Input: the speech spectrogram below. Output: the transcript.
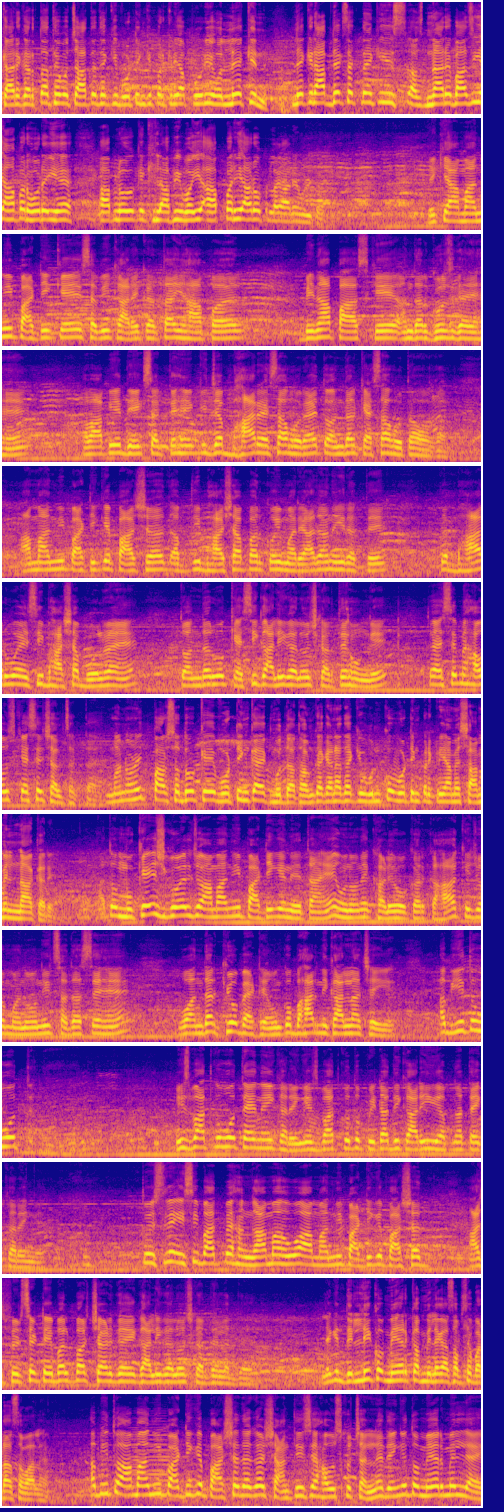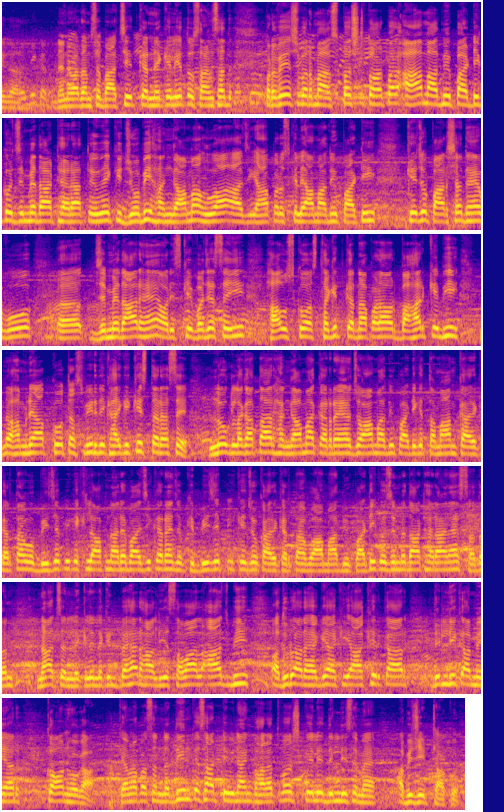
कार्यकर्ता थे वो चाहते थे कि वोटिंग की प्रक्रिया पूरी हो, लेकिन लेकिन आप देख सकते हैं कि नारेबाजी यहाँ पर हो रही है। आप लोगों के खिलाफ ही वही, आप पर ही आरोप लगा रहे हैं उल्टा। देखिए, आम आदमी पार्टी के सभी कार्यकर्ता यहाँ पर बिना पास के अंदर घुस गए हैं। अब आप ये देख सकते हैं कि जब बाहर ऐसा हो रहा है तो अंदर कैसा होता होगा। आम आदमी पार्टी के पार्षद अपनी भाषा पर कोई मर्यादा नहीं रखते। जब बाहर वो ऐसी भाषा बोल रहे हैं तो अंदर वो कैसी गाली गलौज करते होंगे? तो ऐसे में हाउस कैसे चल सकता है? मनोनीत पार्षदों के वोटिंग का एक मुद्दा था। उनका कहना था कि उनको वोटिंग प्रक्रिया में शामिल ना करें। हाँ, तो मुकेश गोयल जो आम आदमी पार्टी के नेता हैं उन्होंने खड़े होकर कहा कि जो मनोनीत सदस्य हैं वो अंदर क्यों बैठे हैं? उनको बाहर निकालना चाहिए। अब ये तो वो इस बात को वो तय नहीं करेंगे, इस बात को तो पीठाधिकारी अपना तय करेंगे। तो इसलिए इसी बात पे हंगामा हुआ, आम आदमी पार्टी के पार्षद आज फिर से टेबल पर चढ़ गए, गाली गलौज करने लग गए। लेकिन दिल्ली को मेयर कब मिलेगा? सबसे बड़ा सवाल है। ये तो आम आदमी पार्टी के पार्षद अगर शांति से हाउस को चलने देंगे तो मेयर मिल जाएगा। धन्यवाद हमसे बातचीत करने के लिए। तो सांसद प्रवेश वर्मा, स्पष्ट तौर पर आम आदमी पार्टी को जिम्मेदार ठहराते हुए कि जो भी हंगामा हुआ आज यहाँ पर उसके लिए आम आदमी पार्टी के जो पार्षद हैं वो जिम्मेदार हैं और इसकी वजह से ही हाउस को स्थगित करना पड़ा और बाहर के भी हमने आपको तस्वीर दिखाई कि किस तरह से लोग लगातार हंगामा कर रहे हैं। जो आम आदमी पार्टी के तमाम कार्यकर्ता हैं, वो बीजेपी के खिलाफ नारेबाजी कर रहे हैं, जबकि बीजेपी के जो कार्यकर्ता हैं, वो आम आदमी पार्टी को जिम्मेदार ठहरा रहे हैं सदन ना चलने के लिए। लेकिन बहरहाल ये सवाल आज भी अधूरा रह गया कि आखिरकार दिल्ली का मेयर कौन होगा? कैमरा पर्सन नदीम के साथ टीवी नाइन भारतवर्ष के लिए दिल्ली से मैं अभिजीत ठाकुर।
